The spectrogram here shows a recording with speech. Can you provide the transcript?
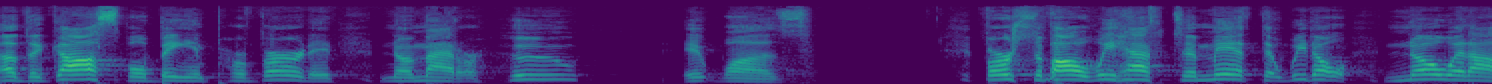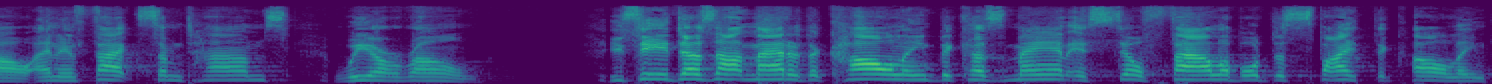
of the gospel being perverted, no matter who it was. First of all, we have to admit that we don't know it all, and in fact, sometimes we are wrong. You see, it does not matter the calling because man is still fallible despite the calling.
